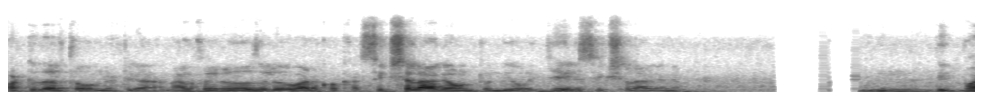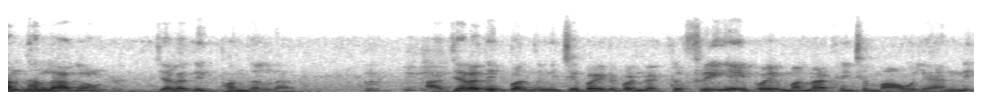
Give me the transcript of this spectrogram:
పట్టుదలతో ఉన్నట్టుగా నలభై రోజులు వాళ్ళకు ఒక శిక్షలాగా ఉంటుంది. ఒక జైలు శిక్షలాగానే ఉంటుంది. దిగ్బంధంలాగా ఉంటుంది. జల దిగ్బంధంలాగా ఆ జల దిగ్బంధం నుంచి బయటపడినట్టు ఫ్రీ అయిపోయి మన్నాటి నుంచి మామూలే అన్నీ.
